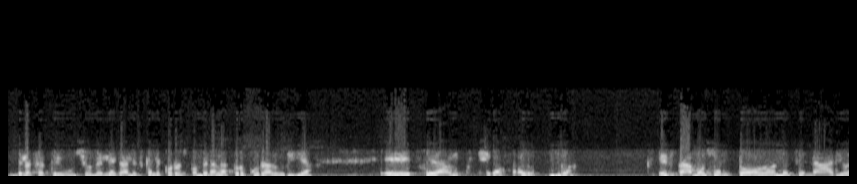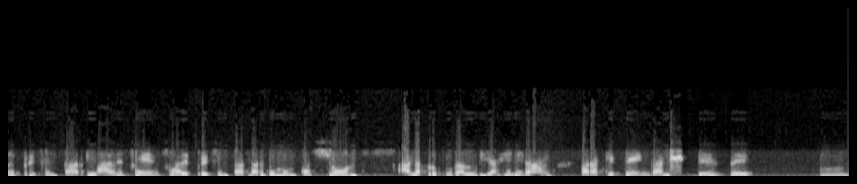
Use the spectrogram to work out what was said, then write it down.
de, las atribuciones legales que le corresponden a la Procuraduría, eh, se da de manera productiva. Estamos en todo el escenario de presentar la defensa, de presentar la argumentación a la Procuraduría General para que tengan desde Mm,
